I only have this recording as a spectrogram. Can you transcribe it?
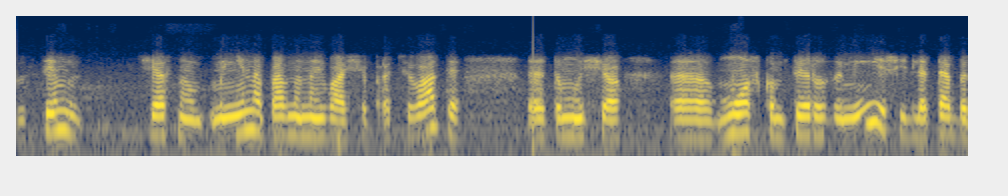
з цим, чесно, мені напевно найважче працювати, е, тому що е, мозком ти розумієш, і для тебе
